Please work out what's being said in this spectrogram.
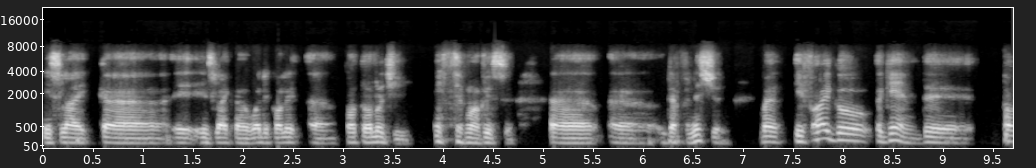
It's like uh, it's like a, what do you call it? Pathology in terms of its uh, uh, definition. But if I go again, the uh,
